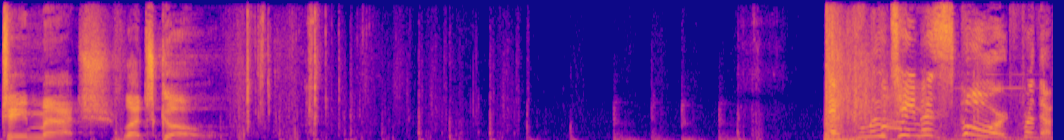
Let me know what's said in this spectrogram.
Team match, let's go. The blue team has scored for the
